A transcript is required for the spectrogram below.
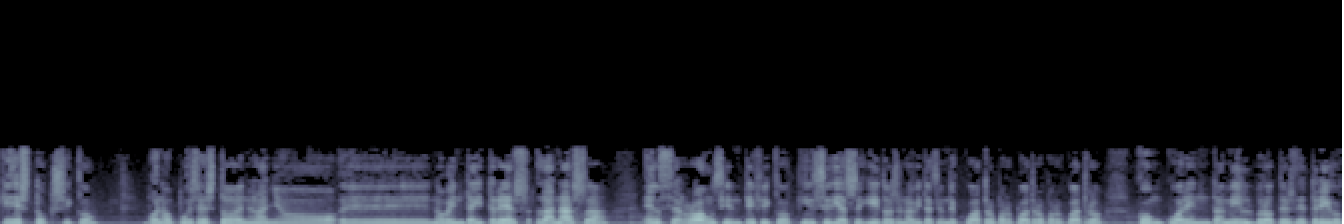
que es tóxico. Bueno, pues esto en el año 93, la NASA encerró a un científico 15 días seguidos en una habitación de 4x4x4 con 40.000 brotes de trigo,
